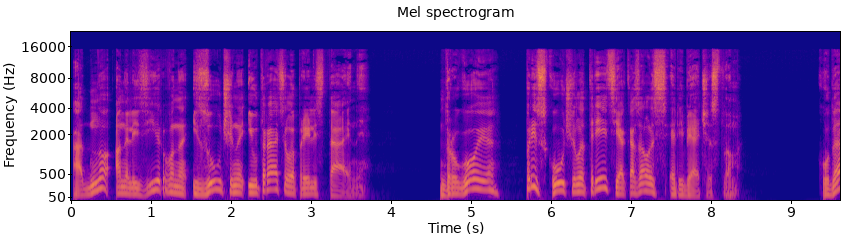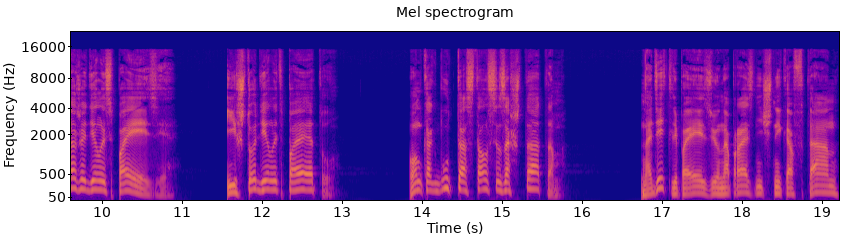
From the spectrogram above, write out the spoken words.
Одно анализировано, изучено и утратило прелесть тайны. Другое прискучило, третье оказалось ребячеством. Куда же делась поэзия? И что делать поэту? Он как будто остался за штатом. Надеть ли поэзию на праздничный кафтан,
